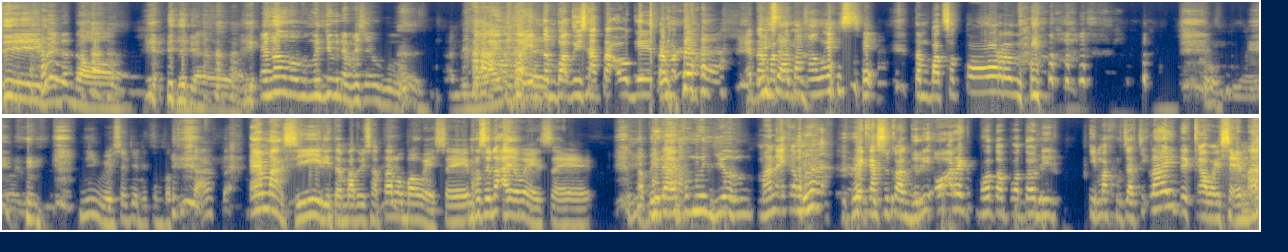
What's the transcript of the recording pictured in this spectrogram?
Di, beda dong. Enak apa pengunjung dah biasa umum. Aduh, lain lain tempat wisata oge, tempat eta mah Wisata tem- KWS. tempat setor. Ini biasa jadi tempat wisata. Emang sih di tempat wisata loba WC, maksudnya ayo WC. Tapi Tidak dah pengunjung. mana eka mana eka suka geri oh rek foto-foto di imah kurcaci lain eka WC na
